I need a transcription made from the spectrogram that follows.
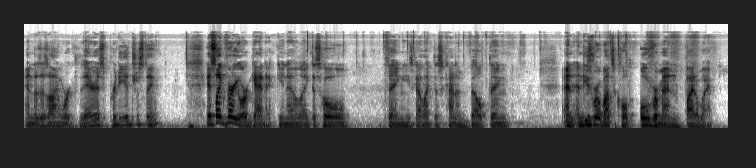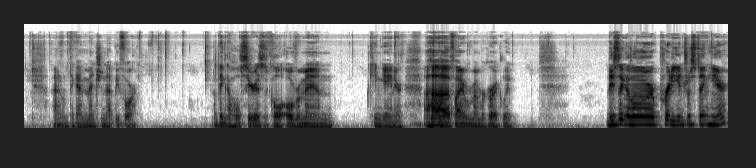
and the design work there is pretty interesting. It's like very organic, you know, like this whole thing. He's got like this kind of belt thing. And, and these robots are called Overmen, by the way. I don't think I mentioned that before. I think the whole series is called Overman King Gainer, uh, if I remember correctly. These things are pretty interesting here.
